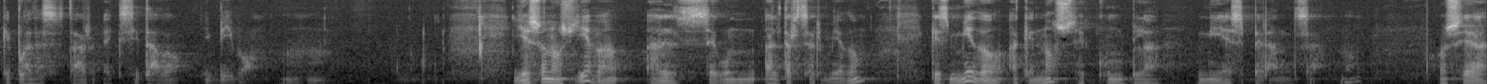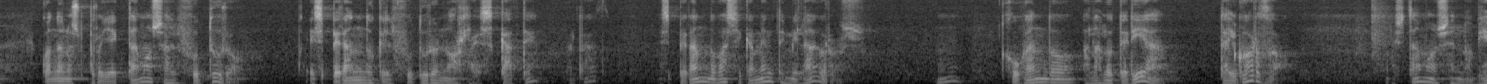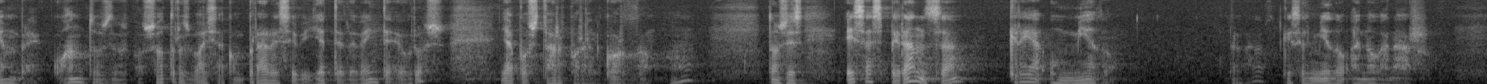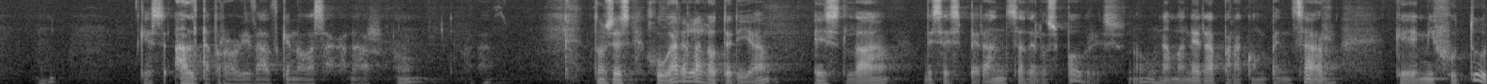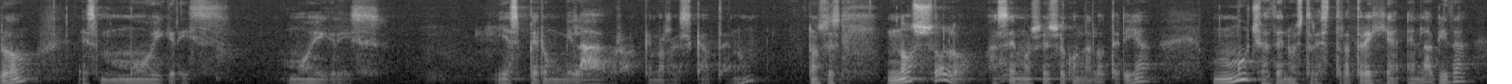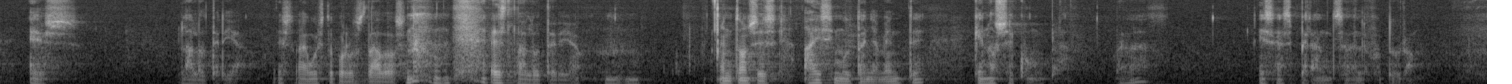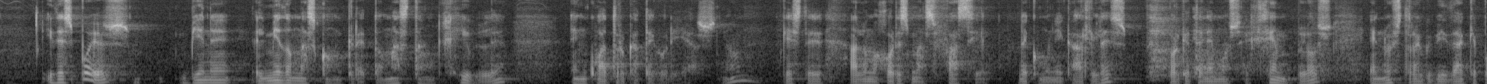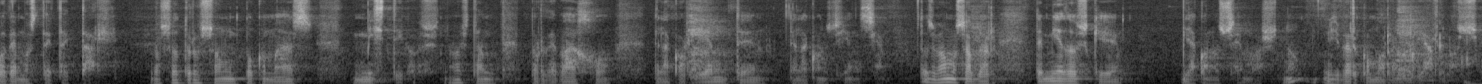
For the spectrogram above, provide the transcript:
que puedas estar excitado y vivo. Y eso nos lleva al, al tercer miedo, que es miedo a que no se cumpla mi esperanza. O sea, cuando nos proyectamos al futuro, esperando que el futuro nos rescate. Esperando básicamente milagros, jugando a la lotería, del gordo. Estamos en noviembre. ¿Cuántos de vosotros vais a comprar ese billete de 20 euros y apostar por el gordo? Entonces, esa esperanza crea un miedo, ¿verdad? Que es el miedo a no ganar, que es alta probabilidad que no vas a ganar. Entonces, jugar a la lotería es la desesperanza de los pobres, ¿no? una manera para compensar que mi futuro es muy gris, muy gris. Y espero un milagro que me rescate. ¿no? Entonces, no solo hacemos eso con la lotería, mucha de nuestra estrategia en la vida es la lotería. Esto por los dados, es la lotería. Entonces, hay simultáneamente que no se cumpla, ¿verdad? Esa esperanza del futuro. Y después viene el miedo más concreto, más tangible, en cuatro categorías, ¿no? que este a lo mejor es más fácil de comunicarles porque tenemos ejemplos en nuestra vida que podemos detectar. Los otros son un poco más místicos, ¿no? están por debajo de la corriente de la conciencia. Entonces vamos a hablar de miedos que ya conocemos ¿no? y ver cómo remediarlos.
